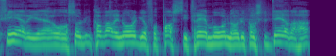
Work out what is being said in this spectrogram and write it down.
ferie, og så du kan være i Norge og få pass i tre måneder, og du kan studere her.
